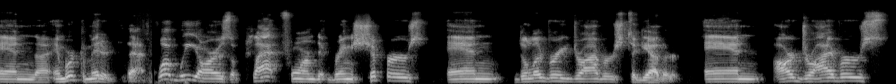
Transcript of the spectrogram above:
and uh, and we're committed to that. What we are is a platform that brings shippers and delivery drivers together. And our drivers,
